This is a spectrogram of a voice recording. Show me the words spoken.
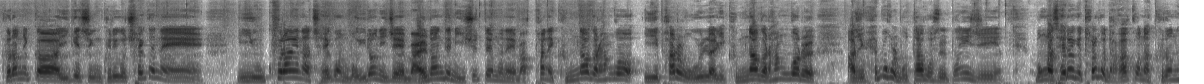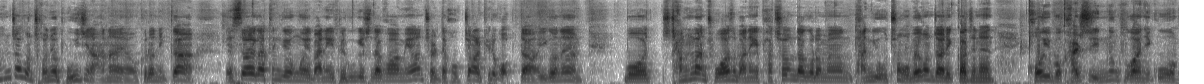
그러니까 이게 지금 그리고 최근에 이 우크라이나 재건 뭐 이런 이제 말도 안 되는 이슈 때문에 막판에 급락을 한거 이 8월 5일날 이 급락을 한 거를 아직 회복을 못 하고 있을 뿐이지 뭔가 세력이 털고 나갔거나 그런 흔적은 전혀 보이진 않아요. 그러니까 SY 같은 경우에 만약에 들고 계시다고 하면 절대 걱정할 필요가 없다. 이거는 뭐 장만 좋아서 만약에 받쳐준다 그러면 단기 5,500원짜리까지는 거의 뭐 갈 수 있는 구간이고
